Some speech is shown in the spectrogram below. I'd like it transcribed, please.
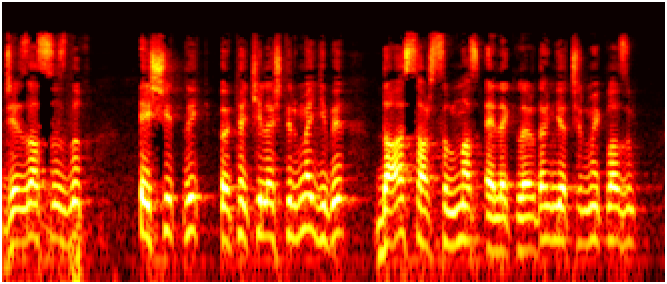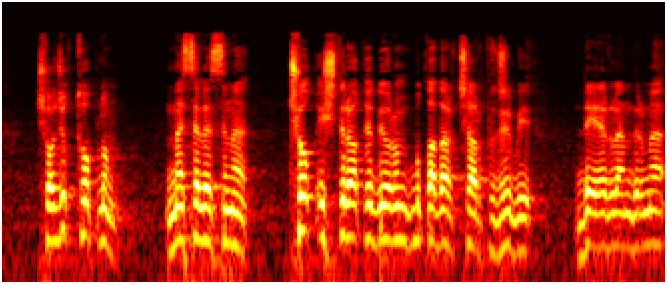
cezasızlık, eşitlik, ötekileştirme gibi daha sarsılmaz eleklerden geçirmek lazım. Çocuk toplum meselesine çok iştirak ediyorum. Bu kadar çarpıcı bir değerlendirme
